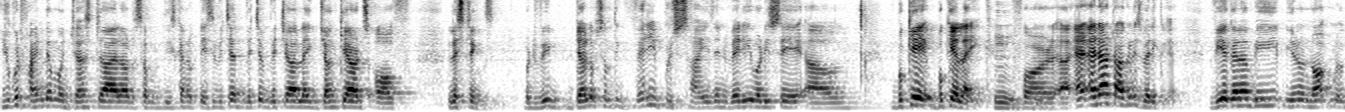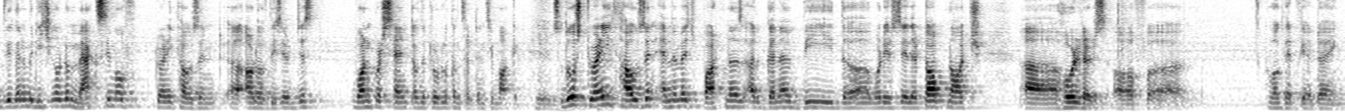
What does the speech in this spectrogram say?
You could find them on Just Dial or some of these kind of places, which are which are which are like junkyards of listings. But we developed something very precise and very what do you say um, bouquet bouquet like mm. for uh, and, and, our target is very clear. We are gonna be you know not we're gonna be reaching out to a maximum of twenty thousand uh, out of these. Just 1% of the total consultancy market. Hmm. So those 20,000 MMH partners are gonna be the what do you say the top-notch uh, holders of uh, work that we are doing.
